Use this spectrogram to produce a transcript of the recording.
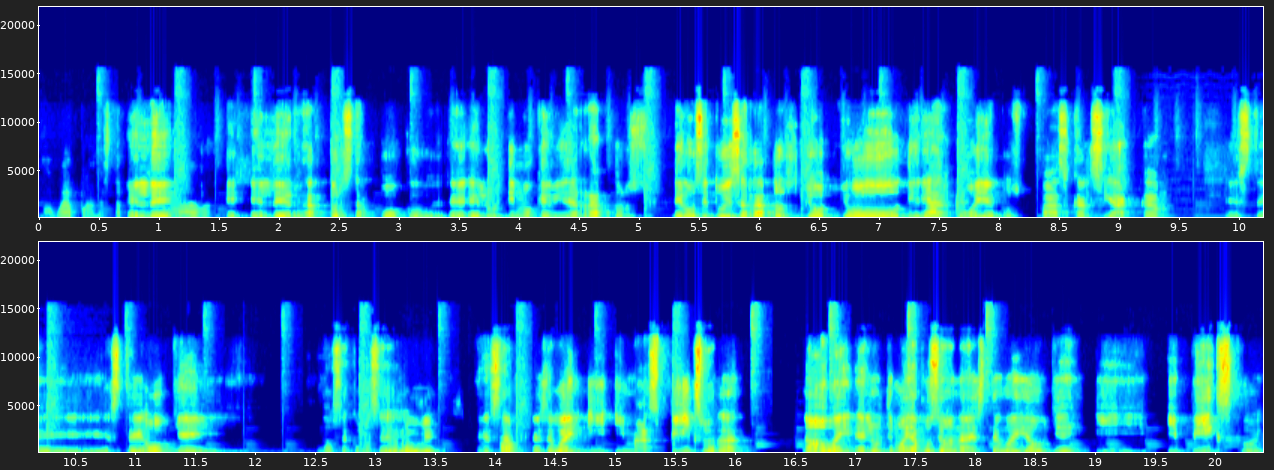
no voy a poner esta El de- güey. Eh, El de Raptors tampoco, güey. Eh, El último que vi de Raptors, digo, si tú dices Raptors, yo, yo diría, oye, pues Pascal Siakam, este, este OJ, no sé cómo se Anubi. ese, ese güey, y, y más picks, ¿verdad? No, güey, el último ya pusieron a este güey OJ y, y picks, güey.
